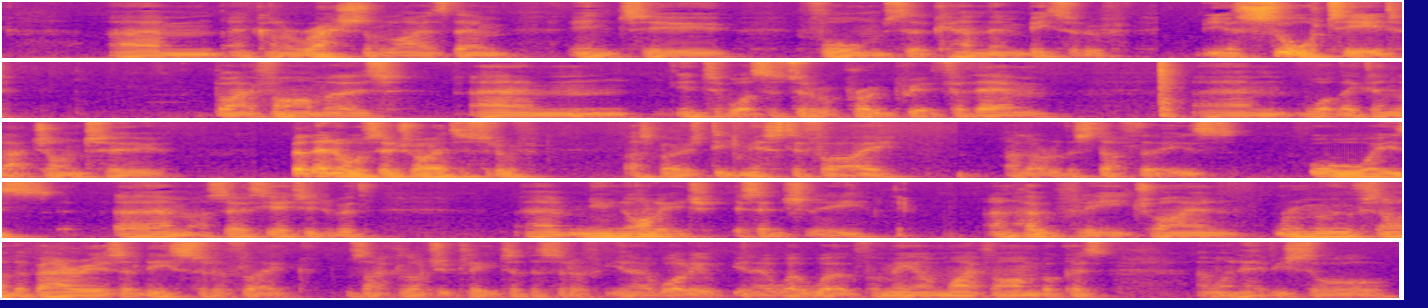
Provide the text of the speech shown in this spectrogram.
um, and kind of rationalise them into forms that can then be sort of you know, sorted by farmers um, into what's sort of appropriate for them, um, what they can latch onto, but then also try to sort of, I suppose, demystify a lot of the stuff that is always um, associated with um, new knowledge, essentially, and hopefully try and remove some of the barriers, at least sort of like psychologically, to the sort of you know what it, you know what worked for me on my farm because I'm on heavy soil.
